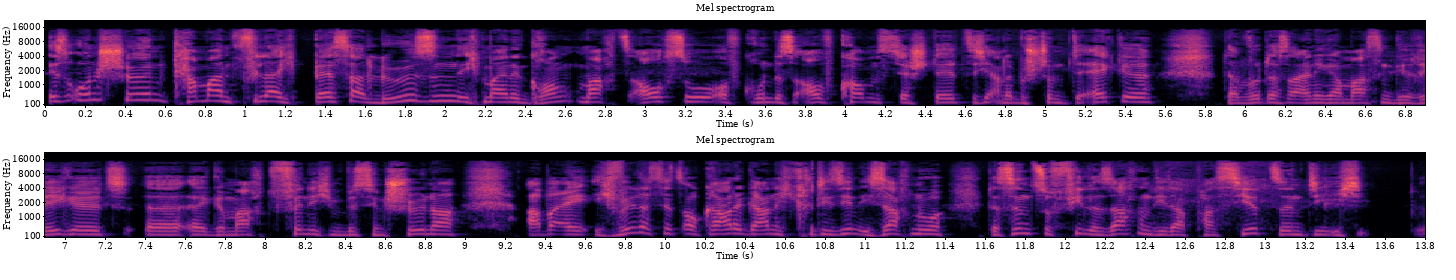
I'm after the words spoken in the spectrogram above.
Ist unschön, kann man vielleicht besser lösen. Ich meine, Gronk macht's auch so aufgrund des Aufkommens, der stellt sich an eine bestimmte Ecke, da wird das einigermaßen geregelt äh, äh, gemacht, finde ich ein bisschen schöner. Aber ey, ich will das jetzt auch gerade gar nicht kritisieren. Ich sag nur, das sind so viele Sachen, die da passiert sind, die ich äh,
